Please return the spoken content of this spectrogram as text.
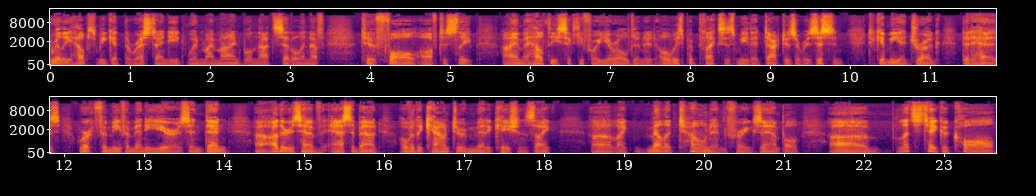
really helps me get the rest I need when my mind will not settle enough to fall off to sleep. I am a healthy 64 year old, and it always perplexes me that doctors are resistant to give me a drug that has worked for me for many years. And then uh, others have asked about over the counter medications like. Uh, like melatonin, for example. Uh, let's take a call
